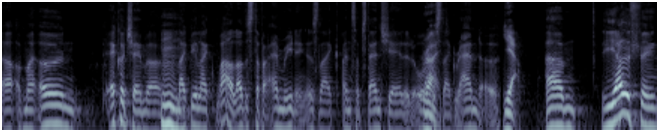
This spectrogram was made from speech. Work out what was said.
uh, of my own echo chamber, Mm. like being like, wow, a lot of the stuff I am reading is like unsubstantiated or Right. just like rando. Yeah. Um, the other thing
